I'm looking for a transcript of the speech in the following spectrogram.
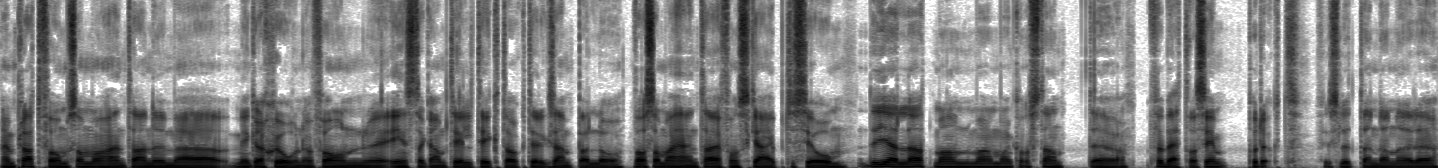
en plattform som har hänt här nu med migrationen från Instagram till TikTok till exempel och vad som har hänt här från Skype till Zoom. Det gäller att man, man, man konstant eh, förbättrar sin produkt. För i slutändan är det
